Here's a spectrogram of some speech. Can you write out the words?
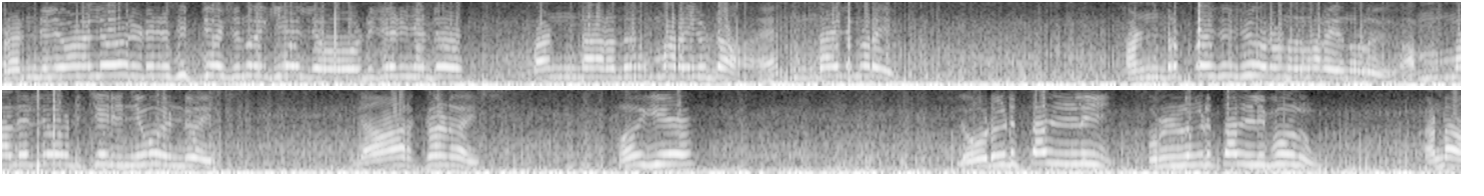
ഫ്രണ്ടിൽ ലോറിയുടെ ഒരു സിറ്റുവേഷൻ നോക്കിയാൽ ലോഡ് കഴിഞ്ഞിട്ട് പണ്ടാറത് മറിയും എന്തായാലും മറിയും. ഹൺഡ്രഡ് പെർസെന്റ് ഷുവർ ആണത് പറയുന്നുള്ളൂ. അമ്മ അതിൽ ലോഡ് ചെരിഞ്ഞ് പോയിട്ടുണ്ട് കൈസ് ഡാർക്കാണ് വൈഷ് നോക്കിയേ. ലോഡ് ഇങ്ങോട്ട് തള്ളി. ഫുള്ളും ഇങ്ങോട്ട് തള്ളി പോന്നു. കണ്ടോ?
